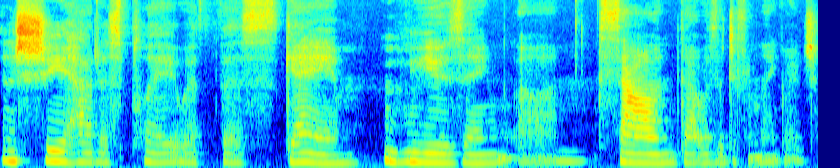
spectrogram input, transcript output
And she had us play with this game Mm-hmm. using um, sound that was a different language.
